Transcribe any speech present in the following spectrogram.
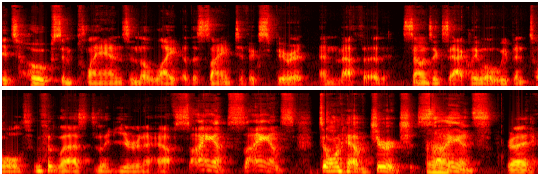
its hopes and plans in the light of the scientific spirit and method. Sounds exactly what we've been told the last like year and a half. Science, science, don't have church, science, right? right?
